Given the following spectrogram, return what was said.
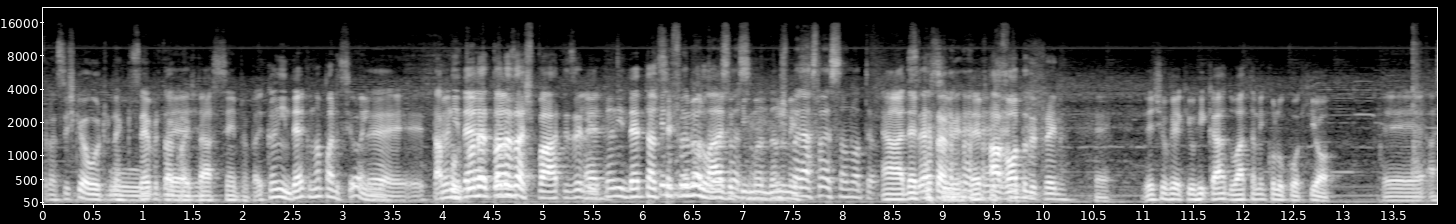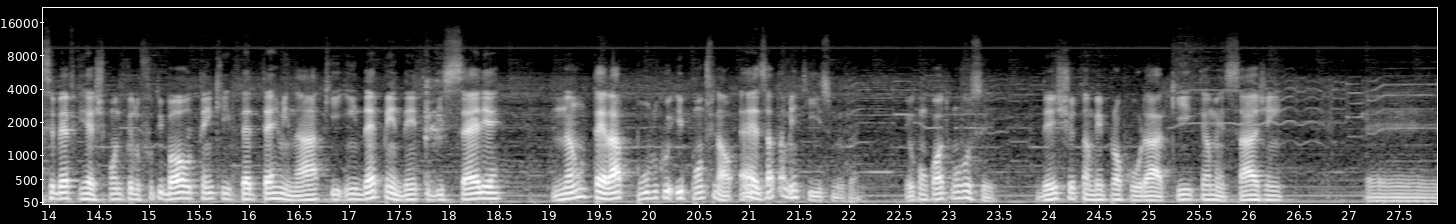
Francisco é outro, né? Que O- sempre tá é, com a gente. Tá sempre, rapaz. Canindé que não apareceu ainda. É, tá por Canindé toda- tá- todas as partes ele. É, Canindé tá que ele sempre no meu live aqui seleção. mandando Vou esperar a mensagem. seleção no hotel. Ah, deve Certamente. deve ter A volta do treino. É. Deixa eu ver aqui, o Ricardo A também colocou aqui, ó. É, a CBF que responde pelo futebol tem que determinar que, independente de série, não terá público e ponto final. É exatamente isso, meu velho. Eu concordo com você. Deixa eu também procurar aqui, tem uma mensagem é,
